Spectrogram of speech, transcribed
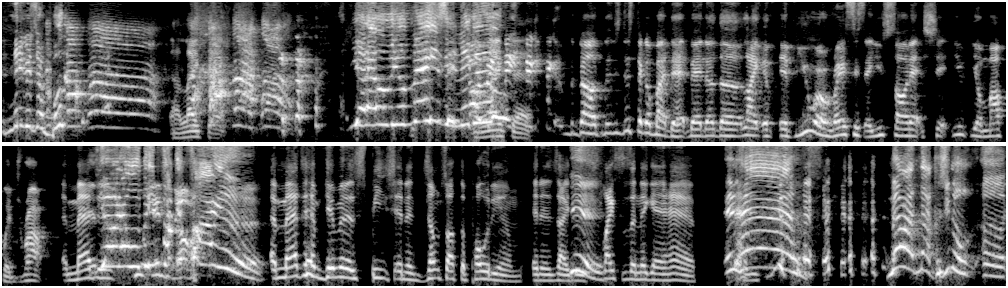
Niggas are bullet. I like that. Yeah, that would be amazing, nigga. I like that. think- think- dog, just just think about that, man. The, the like, if, if you were a racist and you saw that shit, you your mouth would drop. Imagine, Yo, that would be fucking fire. imagine him giving a speech and then jumps off the podium and it's like Yeah. slices a nigga in half. In half. nah, nah, because you know, uh,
